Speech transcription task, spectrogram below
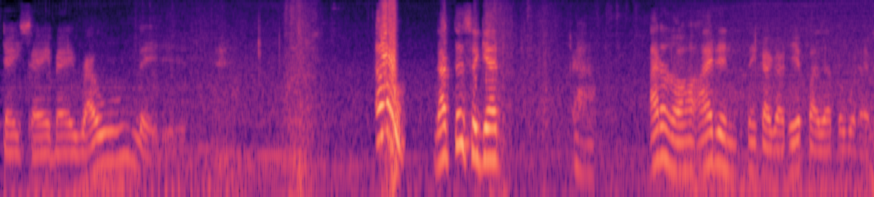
They say they roll it. Oh! Not this again! I don't know, I didn't think I got hit by that, but whatever.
